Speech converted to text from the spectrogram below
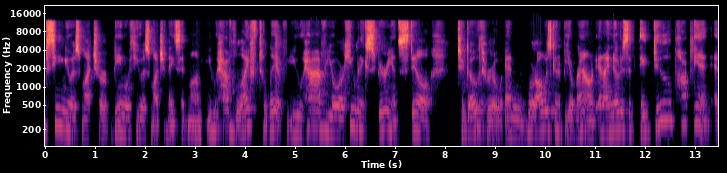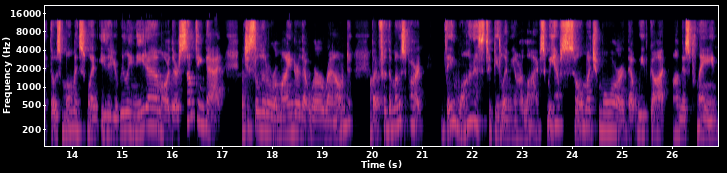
seeing you as much or being with you as much? And they said, Mom, you have life to live. You have your human experience still to go through, and we're always going to be around. And I noticed that they do pop in at those moments when either you really need them or there's something that just a little reminder that we're around. But for the most part, they want us to be living our lives. We have so much more that we've got on this plane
